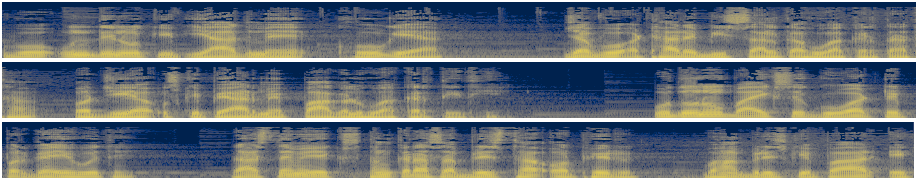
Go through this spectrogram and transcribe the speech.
वो उन दिनों की याद में खो गया जब वो अठारह बीस साल का हुआ करता था और जिया उसके प्यार में पागल हुआ करती थी। वो दोनों बाइक से गोवा ट्रिप पर गए हुए थे। रास्ते में एक संकरा सा ब्रिज था और फिर वहाँ ब्रिज के पार एक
